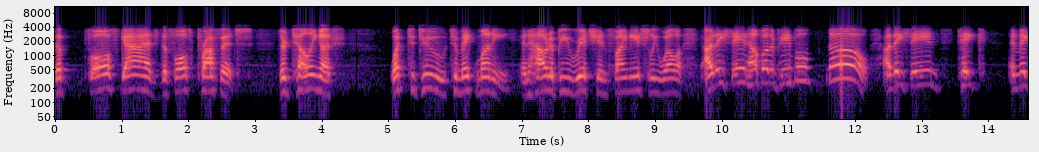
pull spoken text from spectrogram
the false gods, the false prophets. They're telling us what to do to make money and how to be rich and financially well. Are they saying help other people? No. Are they saying take and make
